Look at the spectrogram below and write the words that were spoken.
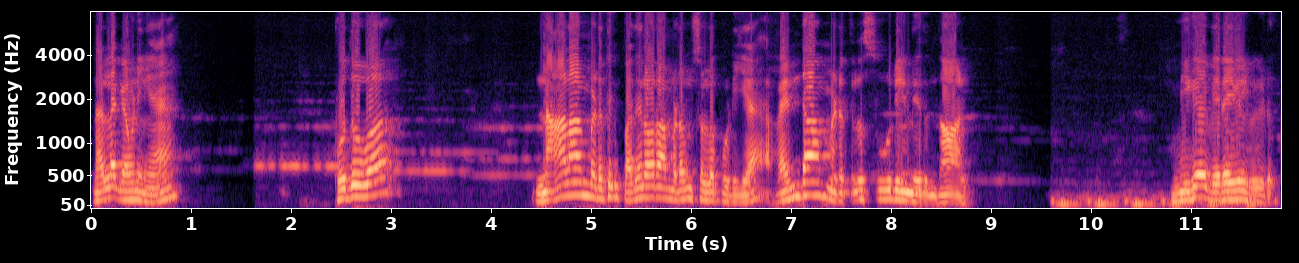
நல்லா கவனிங்க. பொதுவாக நாலாம் இடத்துக்கு பதினோராம் இடம் சொல்லக்கூடிய ரெண்டாம் இடத்துல சூரியன் இருந்தால் மிக விரைவில் வீடு.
